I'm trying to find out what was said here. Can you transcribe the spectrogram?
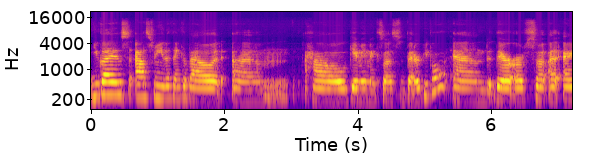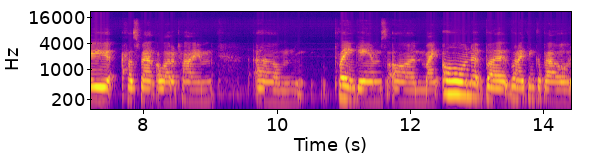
you guys asked me to think about um, how gaming makes us better people, and there are so I, I have spent a lot of time um, playing games on my own, but when I think about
